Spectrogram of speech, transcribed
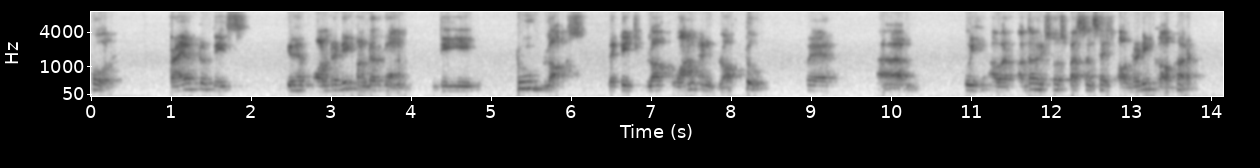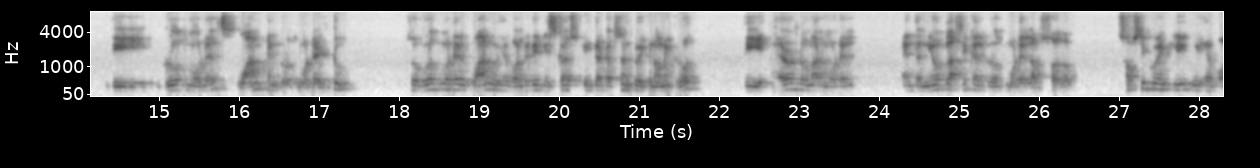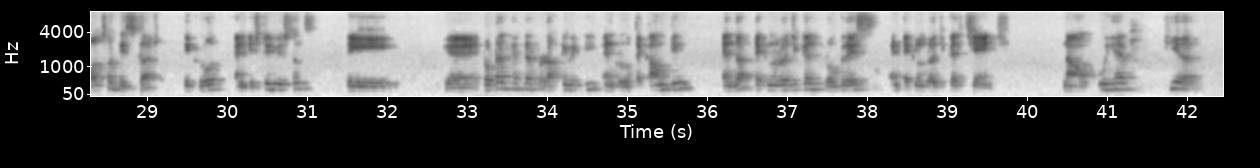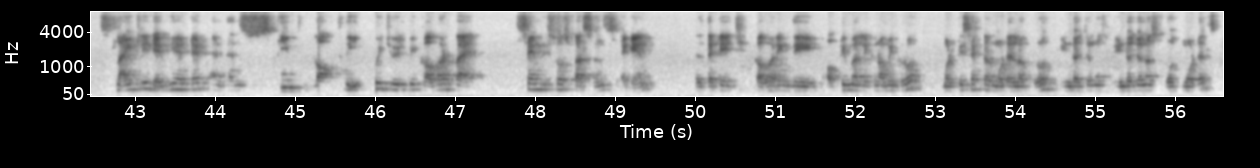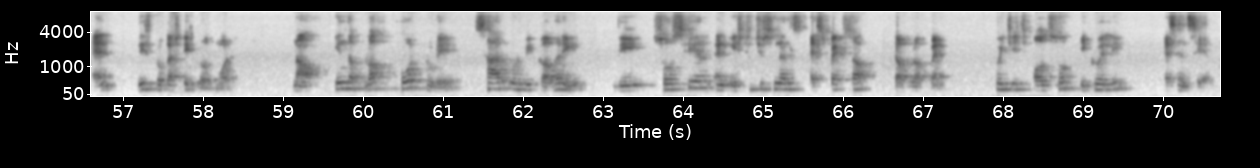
4, prior to this, you have already undergone the two blocks, that is block 1 and block 2, where uh, we our other resource persons has already covered the growth models 1 and growth model 2. So growth model 1, we have already discussed introduction to economic growth, the Harrod Domar model, and the neoclassical growth model of Solow. Subsequently, we have also discussed the growth and distributions, the uh, total factor productivity and growth accounting, and the technological progress and technological change. Now, we have here slightly deviated and then skipped block 3, which will be covered by same resource persons again, that is covering the optimal economic growth, multi-sector model of growth, endogenous, endogenous growth models, and the stochastic growth model. Now, in the block 4 today, SAR would be covering the social and institutional aspects of development, which is also equally essential.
